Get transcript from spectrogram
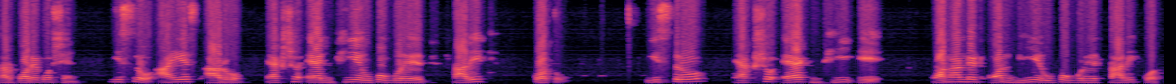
তারপরে কোশ্চেন ইসরো আইএসআরও একশো এক ভিএ উপগ্রহের তারিখ কত? ইসরো একশো এক VA one hundred one VA উপগ্রহের তারিখ কত?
